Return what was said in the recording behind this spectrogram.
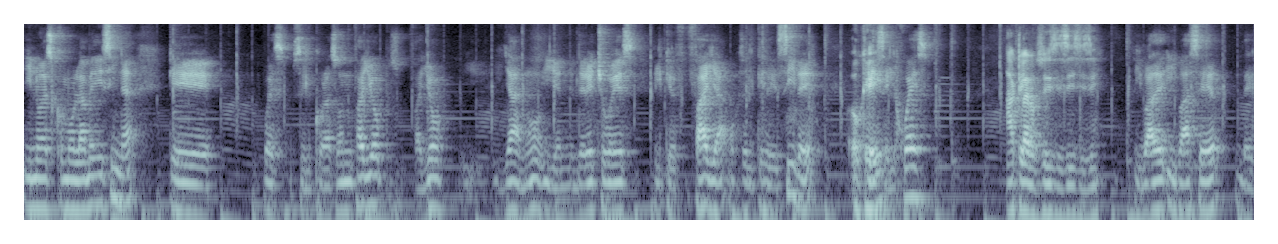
Y no es como la medicina que, pues, si el corazón falló, pues falló y, y ya, ¿no? Y en el derecho es el que falla, o sea, el que decide, Ok. es el juez. Ah, claro, sí, sí, sí, sí, sí. Y va, de- y va, a ser de,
